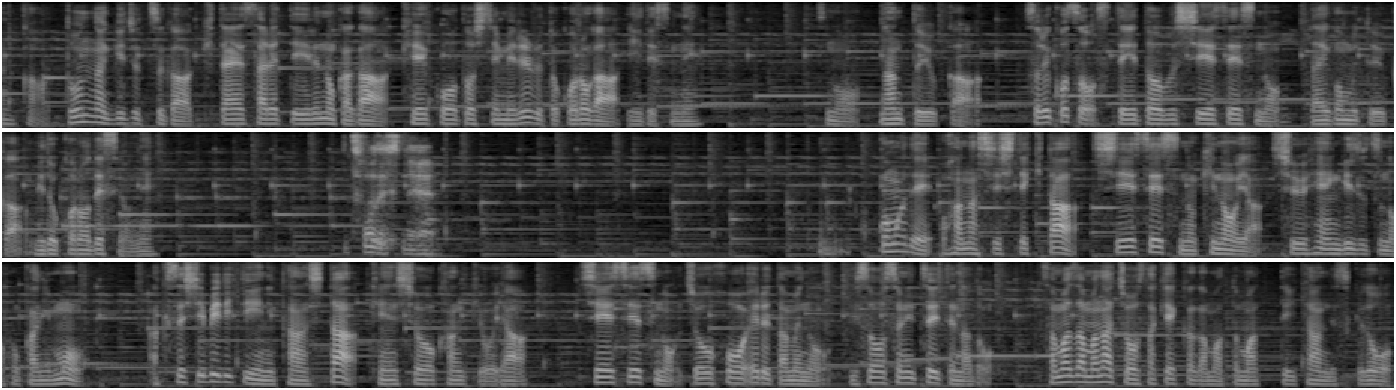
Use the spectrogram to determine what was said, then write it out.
なんかどんな技術が期待されているのかが傾向として見れるところがいいですね。そのなんというかそれこそステートオブ CSS の醍醐味というか見どころですよね。そうですね。ここまでお話ししてきた CSS の機能や周辺技術の他にもアクセシビリティに関した検証環境や CSS の情報を得るためのリソースについてなどさまざまな調査結果がまとまっていたんですけど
